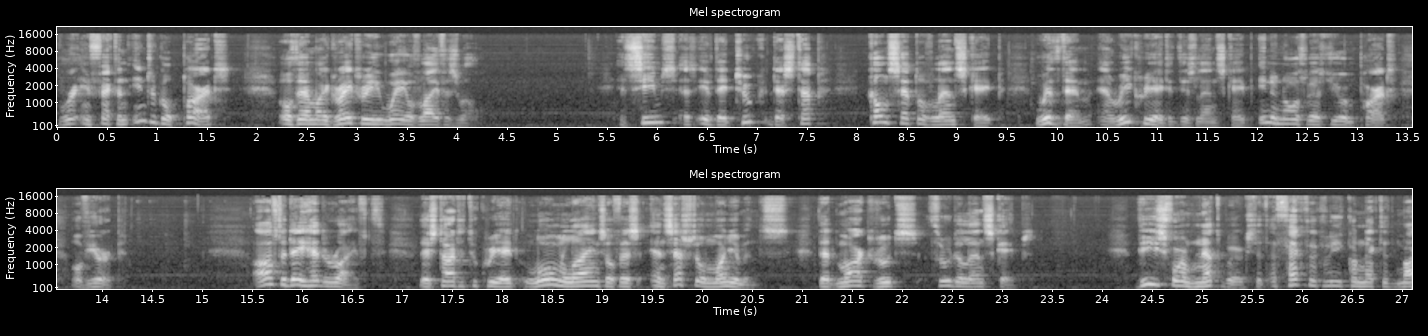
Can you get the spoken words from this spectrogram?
were in fact an integral part of their migratory way of life as well. It seems as if they took their steppe concept of landscape with them and recreated this landscape in the northwest Europe part of Europe. After they had arrived, they started to create long lines of ancestral monuments that marked routes through the landscapes. These formed networks that effectively connected mi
